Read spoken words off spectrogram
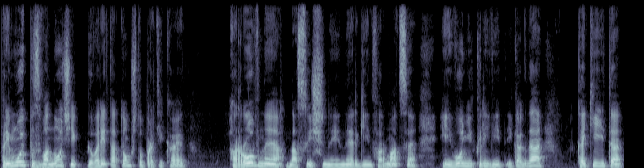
прямой позвоночник говорит о том, что протекает ровная, насыщенная энергией информация, и его не кривит. И когда какие-то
